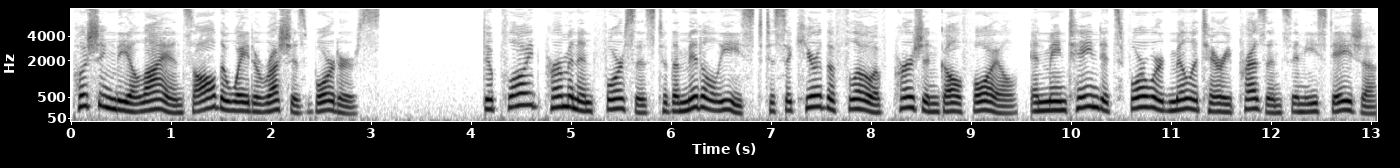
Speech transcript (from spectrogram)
pushing the alliance all the way to Russia's borders. Deployed permanent forces to the Middle East to secure the flow of Persian Gulf oil, and maintained its forward military presence in East Asia,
